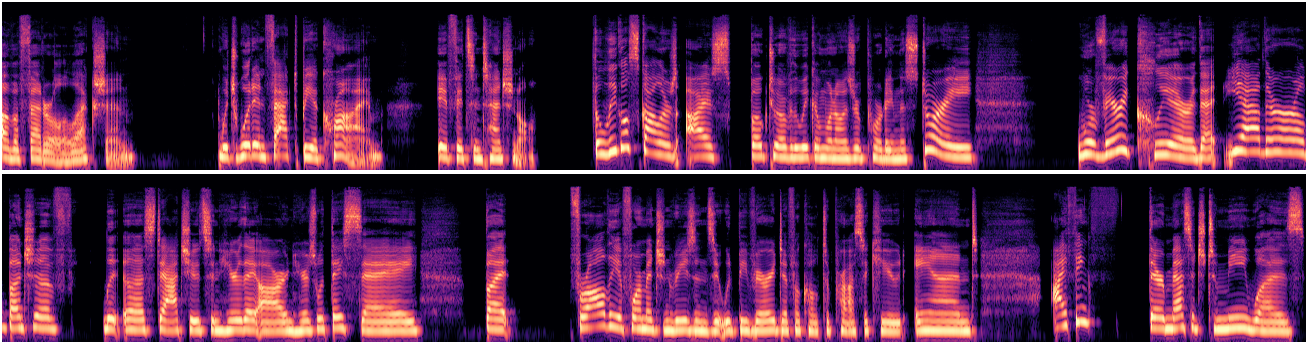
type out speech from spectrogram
of a federal election, which would in fact be a crime if it's intentional. The legal scholars I spoke to over the weekend when I was reporting the story were very clear that, yeah, there are a bunch of uh, statutes, and here they are, and here's what they say. But for all the aforementioned reasons, it would be very difficult to prosecute. And I think their message to me was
